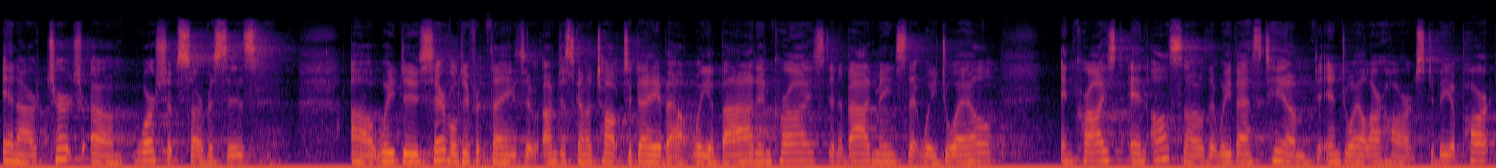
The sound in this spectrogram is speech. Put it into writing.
In our church um, worship services, uh, we do several different things that I'm just going to talk today about. We abide in Christ, and abide means that we dwell in Christ, and also that we've asked Him to indwell our hearts, to be a part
